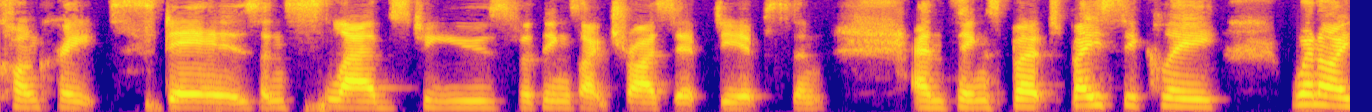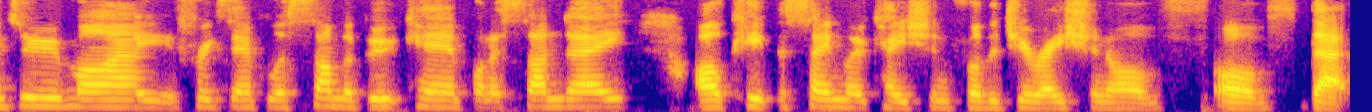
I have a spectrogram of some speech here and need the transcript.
concrete stairs and slabs to use for things like tricep dips and and things. But basically when i do my for example a summer boot camp on a sunday i'll keep the same location for the duration of of that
